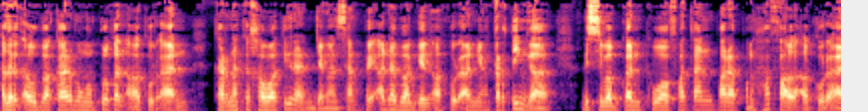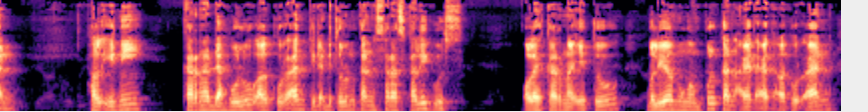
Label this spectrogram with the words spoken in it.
Hadrat Abu Bakar mengumpulkan Al-Quran karena kekhawatiran jangan sampai ada bagian Al-Quran yang tertinggal disebabkan kewafatan para penghafal Al-Quran. Hal ini karena dahulu Al-Quran tidak diturunkan secara sekaligus. Oleh karena itu, beliau mengumpulkan ayat-ayat Al-Quran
